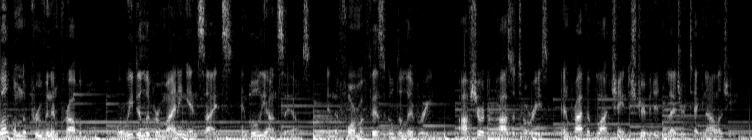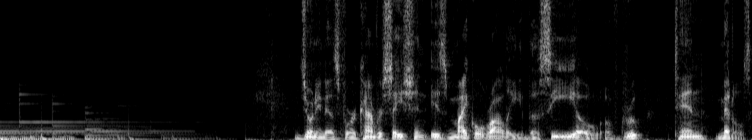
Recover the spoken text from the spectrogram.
Welcome to Proven and Probable, where we deliver mining insights and bullion sales in the form of physical delivery, offshore depositories, and private blockchain distributed ledger technology. Joining us for a conversation is Michael Rowley, the CEO of Group 10 Metals.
